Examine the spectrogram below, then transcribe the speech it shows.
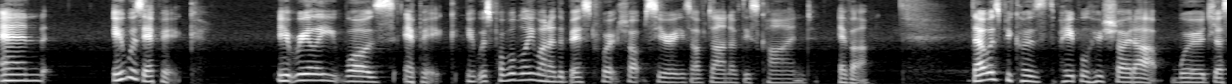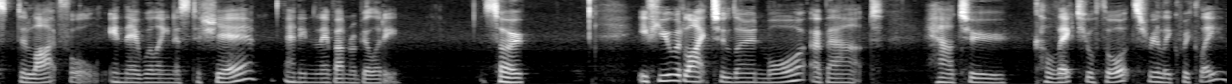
And it was epic. It really was epic. It was probably one of the best workshop series I've done of this kind ever. That was because the people who showed up were just delightful in their willingness to share and in their vulnerability. So, if you would like to learn more about how to collect your thoughts really quickly,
